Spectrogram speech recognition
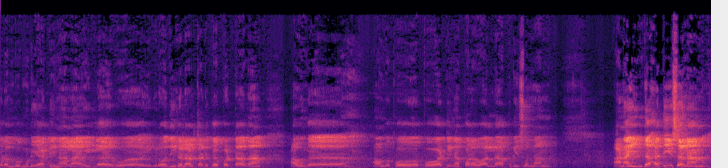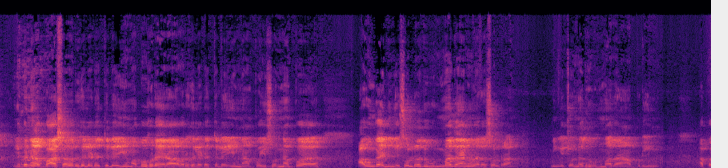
உடம்பு முடியாட்டினாலாம் இல்லை விரோதிகளால் தடுக்கப்பட்டால் தான் அவங்க அவங்க போ போவாட்டினா பரவாயில்ல அப்படி சொன்னாங்க. ஆனால் இந்த ஹதீஸை நான் இபன் அப்பாஸ் அவர்களிடத்துலேயும் அபுஹுரேரா அவர்களிடத்துலேயும் நான் போய் சொன்னப்போ அவங்க நீங்கள் சொல்கிறது உண்மைதான்னு வேற சொல்கிறாங்க நீங்கள் சொன்னது உண்மைதான் அப்படின்னு. அப்போ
